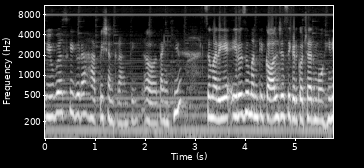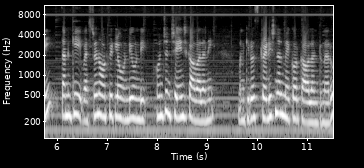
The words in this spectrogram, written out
వ్యూవర్స్కి కూడా happy Sankranti. Thank you. So మరి ఈరోజు మనకి కాల్ చేసి ఇక్కడికి వచ్చారు మోహిని. తనకి వెస్ట్రన్ అవుట్ఫిట్లో ఉండి ఉండి కొంచెం చేంజ్ కావాలని మనకి ఈరోజు ట్రెడిషనల్ మేకోవర్ కావాలంటున్నారు.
